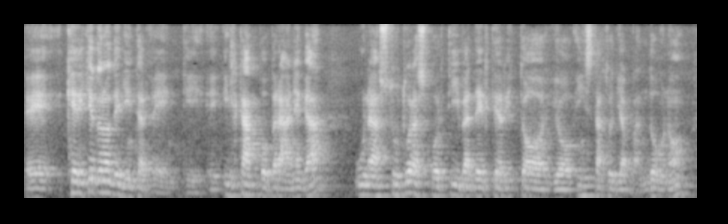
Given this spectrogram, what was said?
eh, che richiedono degli interventi. Il campo Branega, una struttura sportiva del territorio in stato di abbandono,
